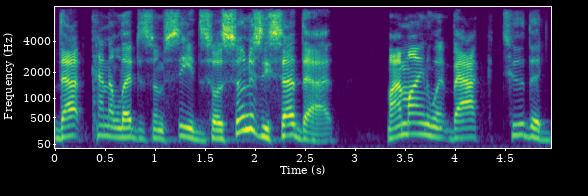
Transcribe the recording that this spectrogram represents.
that kind of led to some seeds. So as soon as he said that, my mind went back to the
